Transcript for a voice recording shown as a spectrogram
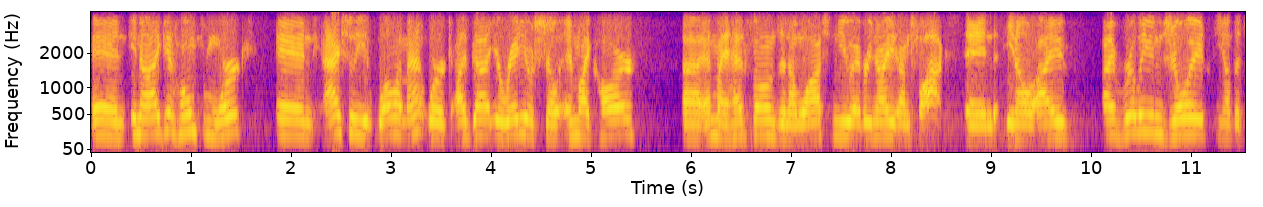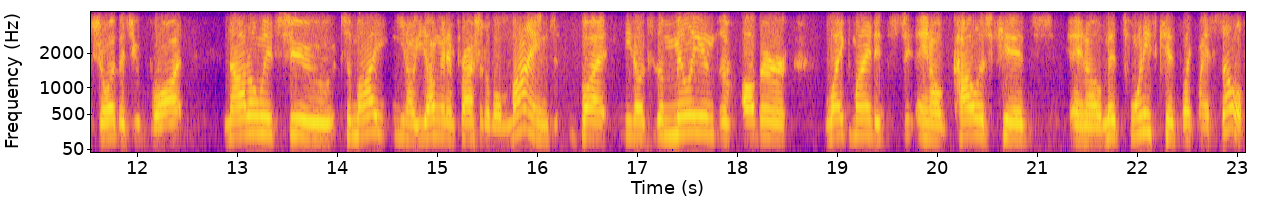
And you know, I get home from work, and actually, while I'm at work, I've got your radio show in my car, uh, and my headphones, and I'm watching you every night on Fox. And you know, I've I've really enjoyed, you know, the joy that you brought not only to to my you know young and impressionable mind, but you know to the millions of other like-minded you know college kids, you know mid twenties kids like myself.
